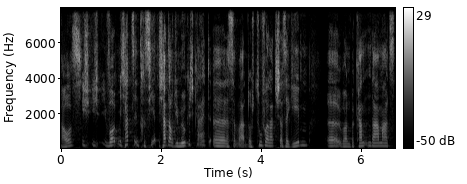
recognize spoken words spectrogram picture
raus? Ich, ich, wollt, mich hat es interessiert. Ich hatte auch die Möglichkeit, äh, das war durch Zufall hat sich das ergeben, äh, über einen Bekannten damals,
